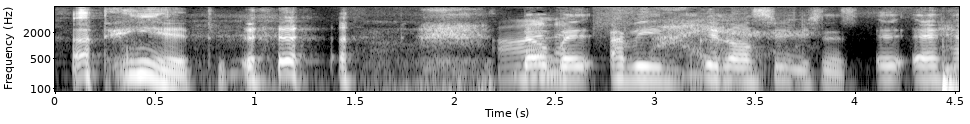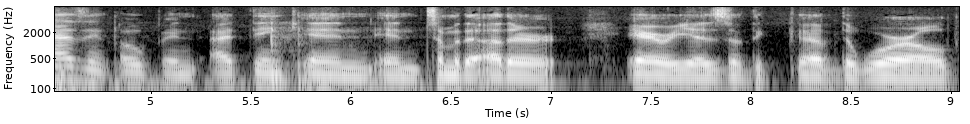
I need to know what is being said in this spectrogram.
Dang it! no, but I mean, in all seriousness, it, it hasn't opened. I think in in some of the other areas of the of the world,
